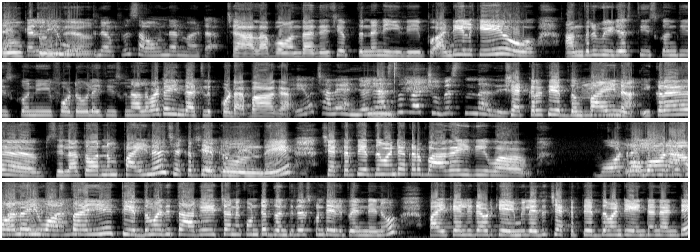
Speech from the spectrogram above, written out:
రెక్కల్ని. ఊపుతున్నప్పుడు సౌండ్ అన్నమాట. చాలా బాగుంది. అదే చెప్తున్నాను ఇది. అంటే వీళ్ళకి అందరూ వీడియోస్ తీసుకొని తీసుకొని ఫోటోలు అవి తీసుకుని అలవాటు అయింది అట్లకి కూడా బాగా. ఏమో చాలా ఎంజాయ్ చేస్తుంది చూపిస్తుంది అది. చక్ర తీర్థం పైన. ఇక్కడ శిలాతోరణం పైన చక్ర తీర్థం ఉంది. చక్ర తీర్థం అంటే అక్కడ బాగా ఇది వాటర్ ఫాల్ అవి వస్తాయి తీర్థం అది తాగేయచ్చు అనుకుంటే గంతులు వేసుకుంటే వెళ్ళిపోయాను నేను. పైకి వెళ్ళేటప్పటికి ఏమీ లేదు. చక్ర తీర్థం అంటే ఏంటని అంటే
